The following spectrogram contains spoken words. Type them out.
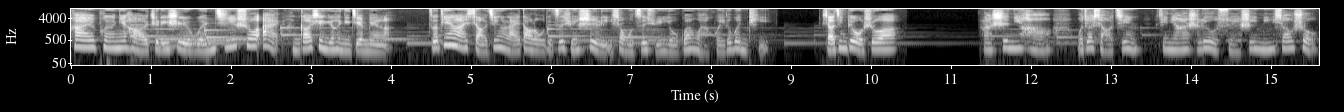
嗨，朋友你好，这里是文姬说爱，很高兴又和你见面了。昨天啊，小静来到了我的咨询室里，向我咨询有关挽回的问题。小静对我说：“老师你好，我叫小静，今年二十六岁，是一名销售。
